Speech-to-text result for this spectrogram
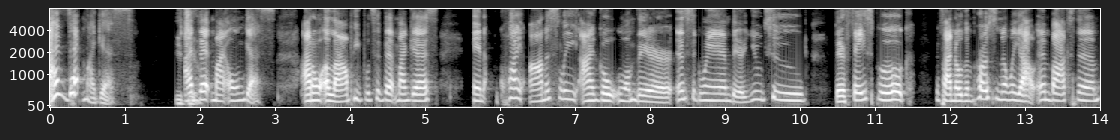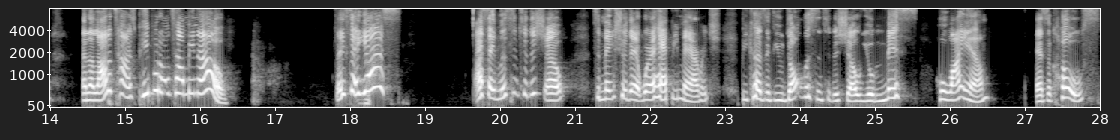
I vet my guests. You I vet my own guests. I don't allow people to vet my guests. And quite honestly, I go on their Instagram, their YouTube, their Facebook. If I know them personally, I'll inbox them. And a lot of times people don't tell me no. They say yes. I say, listen to the show to make sure that we're a happy marriage. Because if you don't listen to the show, you'll miss who I am as a host.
